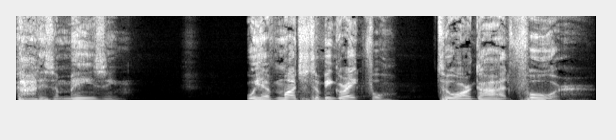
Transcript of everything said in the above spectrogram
God is amazing. We have much to be grateful to our God for.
